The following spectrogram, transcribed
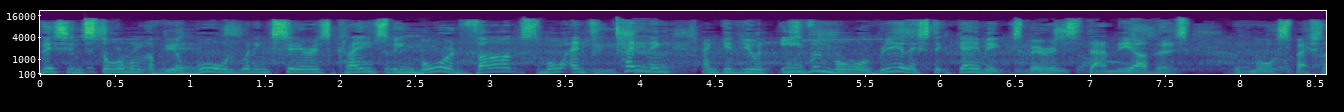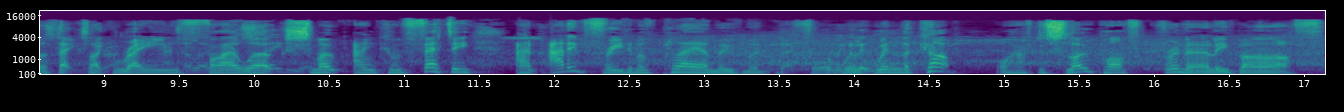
This instalment of the award winning series claims to be more advanced, more entertaining, and give you an even more realistic gaming experience than the others, with more special effects like rain, fireworks, smoke, and confetti, and added freedom of player movement. But will it win the cup, or have to slope off for an early bath?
